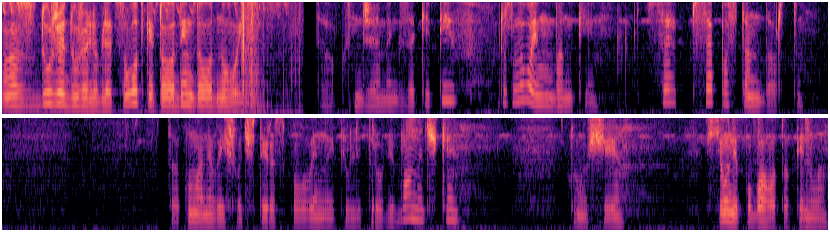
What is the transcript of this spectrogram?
У нас дуже-дуже люблять солодке, то один до одного йде. Так, джемик закипів. Розливаємо банки. Все, все по стандарту. Так, у мене вийшло 4,5 півлітрові баночки, тому що всього не побагато кинула.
